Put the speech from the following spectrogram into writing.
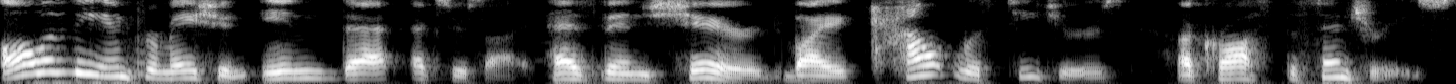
All of the information in that exercise has been shared by countless teachers across the centuries.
